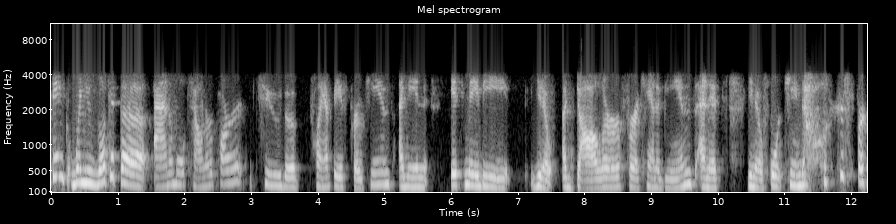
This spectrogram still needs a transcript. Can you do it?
think when you look at the animal counterpart to the plant based proteins, I mean, it's maybe you know, a dollar for a can of beans and it's, you know, $14 for,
